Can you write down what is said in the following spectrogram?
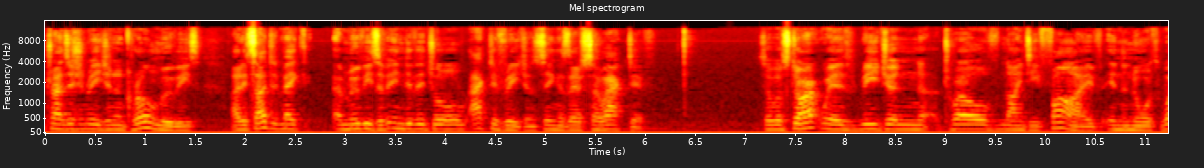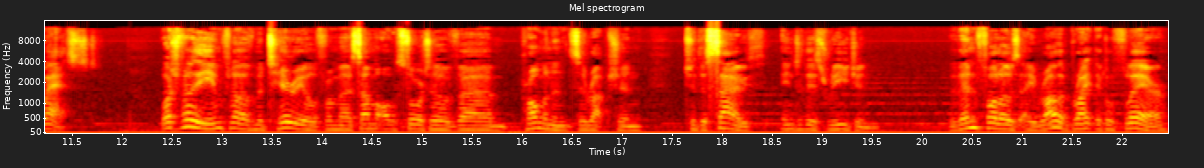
transition region and coronal movies, I decided to make uh, movies of individual active regions, seeing as they're so active. So we'll start with region 1295 in the northwest. Watch for the inflow of material from uh, some sort of um, prominence eruption to the south into this region. There then follows a rather bright little flare,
